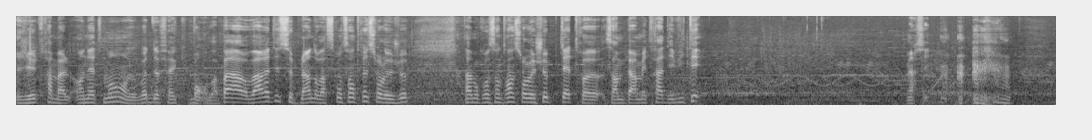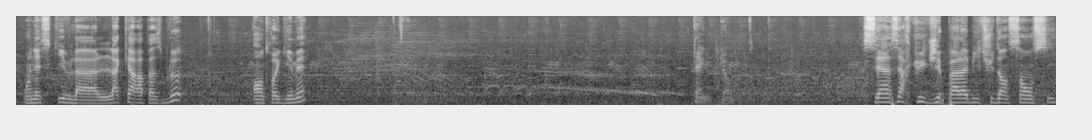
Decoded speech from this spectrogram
J'ai ultra mal, honnêtement, euh, what the fuck. Bon, on va pas, on va arrêter de se plaindre, on va se concentrer sur le jeu. En me concentrant sur le jeu, peut-être euh, ça me permettra d'éviter. Merci. on esquive la, carapace bleue, entre guillemets. C'est un circuit que j'ai pas l'habitude en sang aussi.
